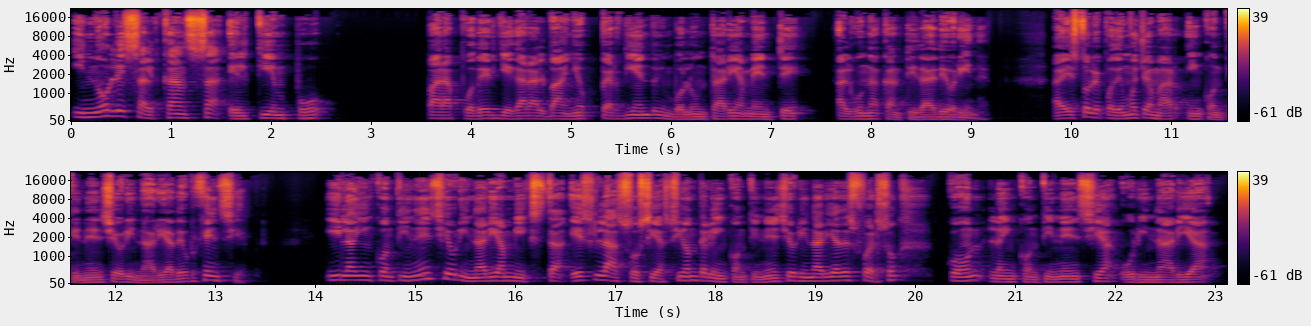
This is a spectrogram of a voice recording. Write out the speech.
y no les alcanza el tiempo para poder llegar al baño perdiendo involuntariamente alguna cantidad de orina. A esto le podemos llamar incontinencia urinaria de urgencia. Y la incontinencia urinaria mixta es la asociación de la incontinencia urinaria de esfuerzo con la incontinencia urinaria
